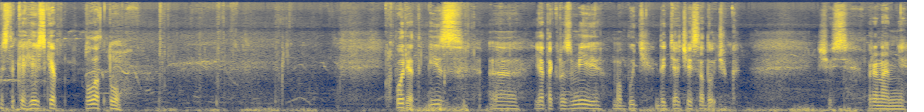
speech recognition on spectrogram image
Ось таке гірське плато. Поряд із, е, я так розумію, мабуть, дитячий садочок. Щось, принаймні,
